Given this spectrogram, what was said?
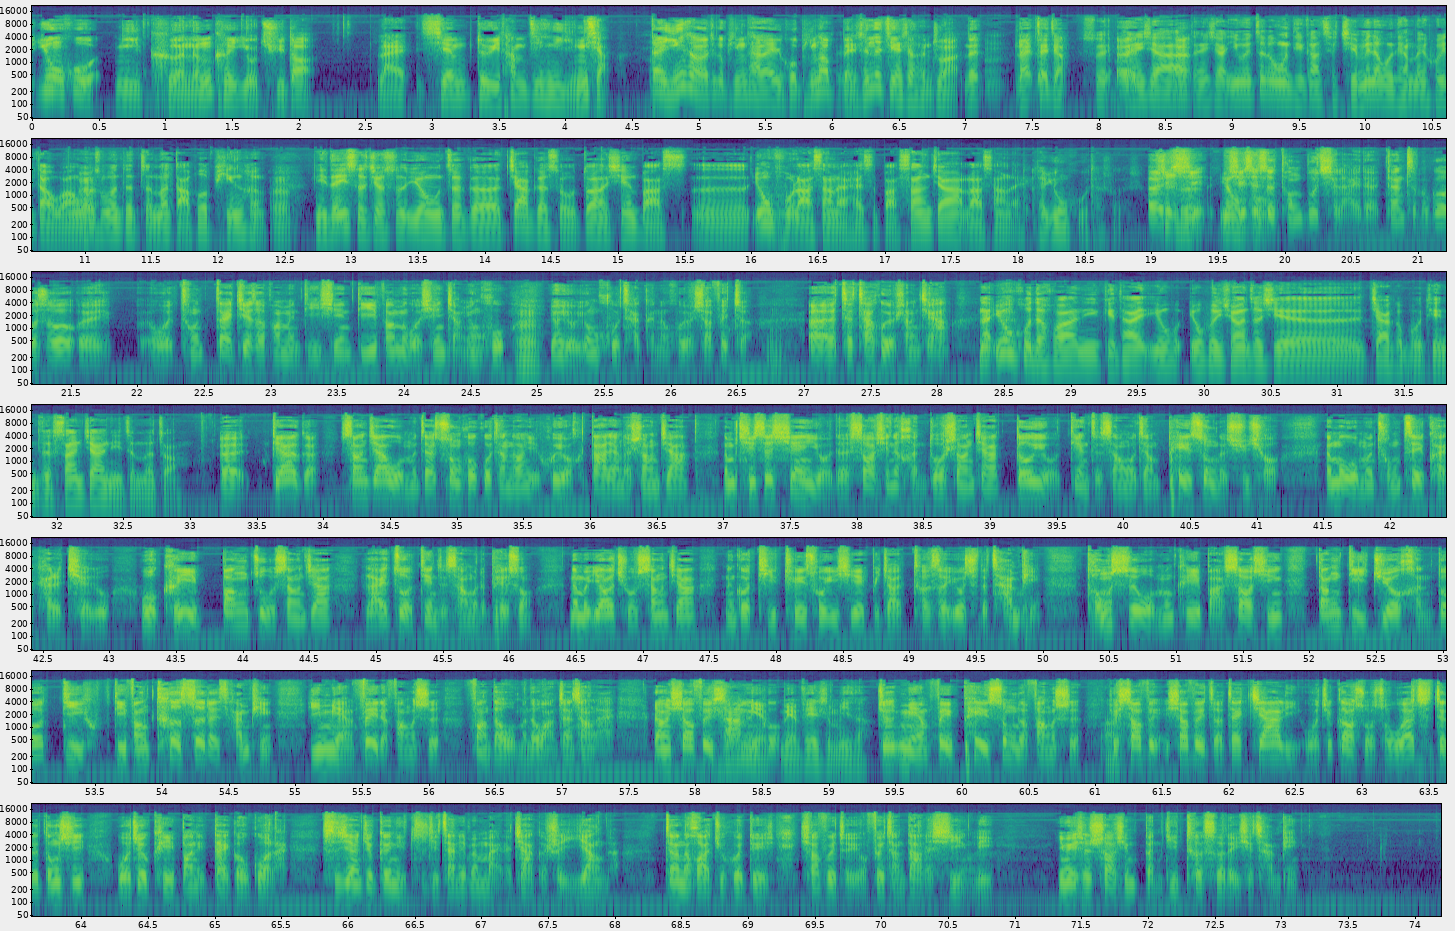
用户你可能可以有渠道来先对于他们进行影响。但影响到这个平台来以后，平台本身的建设很重要。那来再讲，所以等一下，等一下，因为这个问题刚才前面的问题还没回答完，我是问的怎么打破平衡。嗯，你的意思就是用这个价格手段先把呃用户拉上来，还是把商家拉上来？他用户他说的是，呃，其其实是同步起来的，但只不过说呃。我从在介绍方面，第一先第一方面，我先讲用户，嗯，因为有用户才可能会有消费者，呃，才才会有商家。那用户的话，你给他优优惠券这些价格补贴，你这商家你怎么找？呃，第二个商家，我们在送货过程当中也会有大量的商家。那么其实现有的绍兴的很多商家都有电子商务这样配送的需求。那么我们从这一块开始切入，我可以帮助商家来做电子商务的配送。那么要求商家能够提推出一些比较特色优势的产品，同时我们可以把绍兴。当地具有很多地地方特色的产品，以免费的方式放到我们的网站上来，让消费者啥免免费什么意思？就是免费配送的方式，就消费消费者在家里，我就告诉我说我要吃这个东西，我就可以帮你代购过来，实际上就跟你自己在那边买的价格是一样的。这样的话就会对消费者有非常大的吸引力，因为是绍兴本地特色的一些产品。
